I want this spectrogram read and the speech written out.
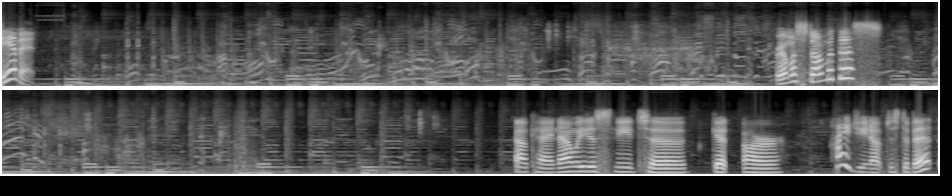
Damn it. We're almost done with this? Okay, now we just need to get our hygiene up just a bit.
